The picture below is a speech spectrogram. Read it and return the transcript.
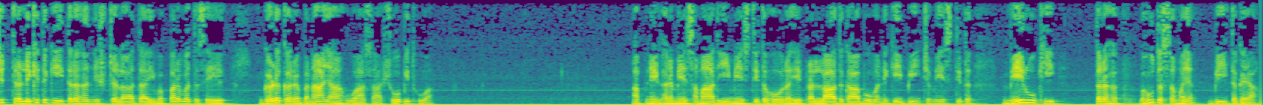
चित्र लिखित की तरह निश्चल अतएव पर्वत से गढ़कर बनाया हुआ सा शोभित हुआ। अपने घर में समाधि में स्थित हो रहे प्रहलाद का भुवन के बीच में स्थित मेरु की तरह बहुत समय बीत गया।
